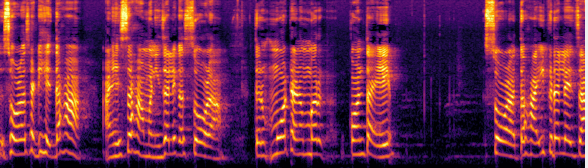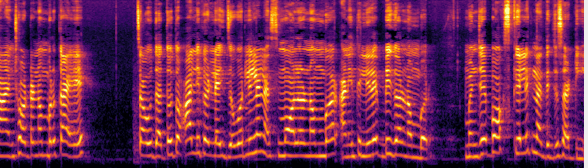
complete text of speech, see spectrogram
तर सोळासाठी हे दहा आणि हे सहा मणी झाले का सोळा? तर मोठा नंबर कोणता आहे? सोळा. तर हा इकडं लिहायचा आणि छोटा नंबर काय आहे? चौदा. तो तो अलीकडे लिहायचं. वर लिहिलं ना स्मॉलर नंबर आणि इथे लिहिले बिगर नंबर म्हणजे बॉक्स केलेत ना त्याच्यासाठी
